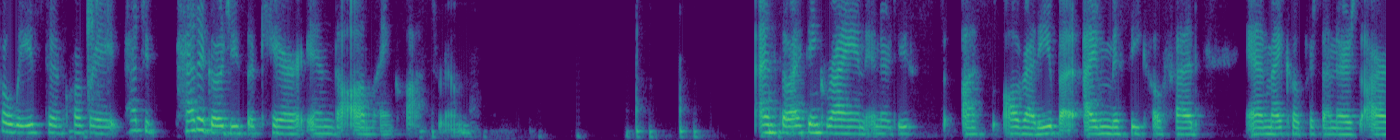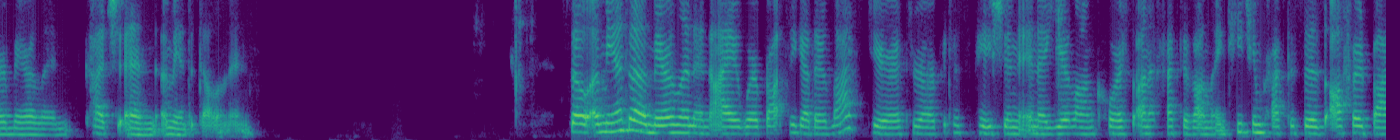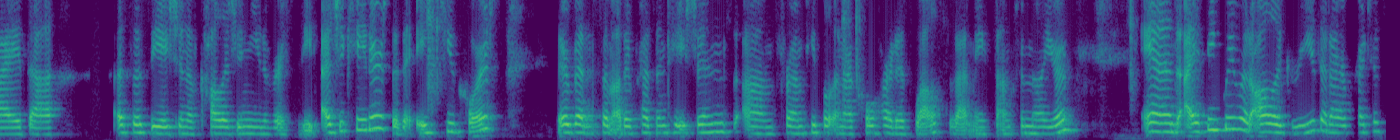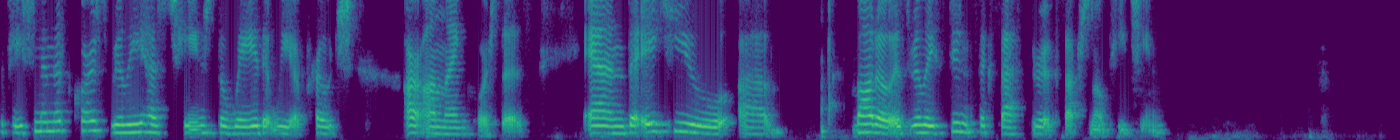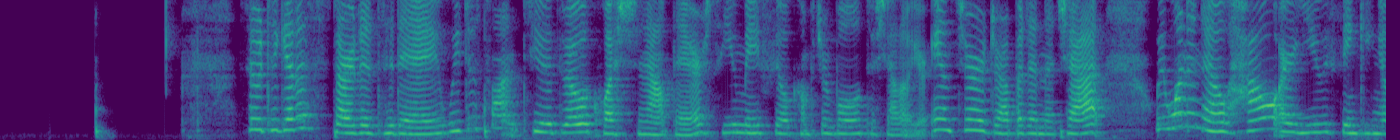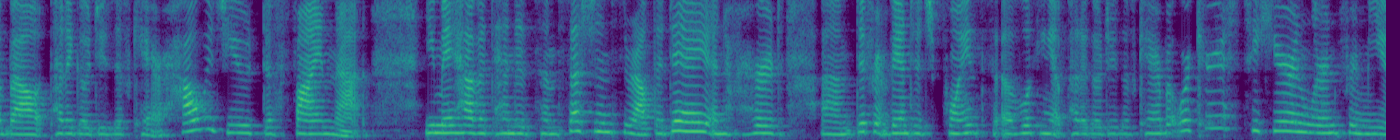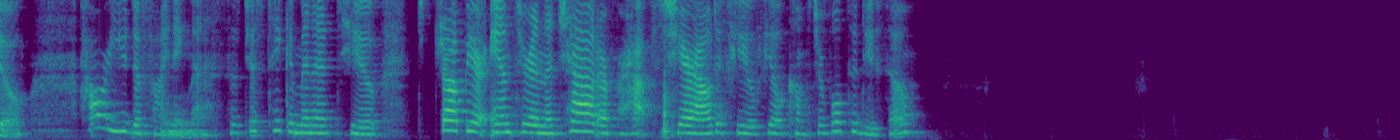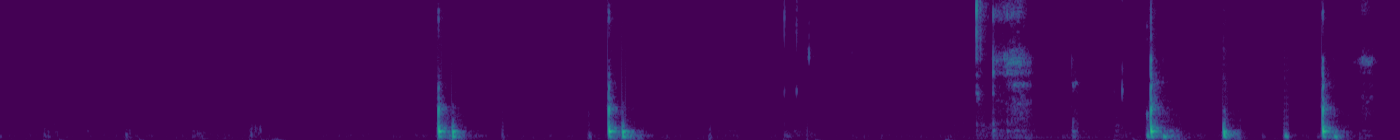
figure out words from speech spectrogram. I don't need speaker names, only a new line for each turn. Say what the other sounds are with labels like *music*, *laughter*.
ways to incorporate pedagogies of care in the online classroom. And so I think Ryan introduced us already, but I'm Missy Kofed and my co-presenters are Marilyn Kutch and Amanda Delaman. So Amanda, Marilyn, and I were brought together last year through our participation in a year-long course on effective online teaching practices offered by the Association of College and University Educators, or the ACUE course. There have been some other presentations um, from people in our cohort as well, so that may sound familiar. And I think we would all agree that our participation in this course really has changed the way that we approach our online courses. And the ACUE um, motto is really student success through exceptional teaching.
So to get us started today, we just want to throw a question out there. So you may feel comfortable to shout out your answer, drop it in the chat. We want to know how are you thinking about pedagogies of care? How would you define that? You may have attended some sessions throughout the day and have heard um, different vantage points of looking at pedagogies of care, but we're curious to hear and learn from you. How are you defining this? So just take a minute to drop your answer in the chat or perhaps share out if you feel comfortable to do so.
